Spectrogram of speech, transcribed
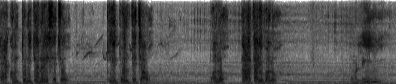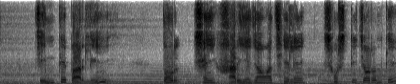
এখন তুমি কেন এসেছ? কি বলতে চাও? বলো, তাড়াতাড়ি বলো। বলি, চিনতে পারলি? তোর সেই হারিয়ে যাওয়া ছেলে ষষ্ঠীচরণকে?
